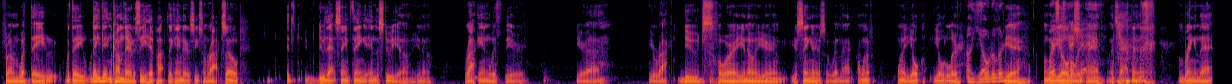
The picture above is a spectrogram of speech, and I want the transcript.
from what they what they they didn't come there to see hip hop. They came there to see some rock. So it's do that same thing in the studio. You know, rock in with your your uh your rock dudes or you know your your singers or whatnot. I want to want a yodel, yodeler. A yodeler? Yeah, I'm gonna Where's yodel it, man. That's happening. I'm bringing that.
